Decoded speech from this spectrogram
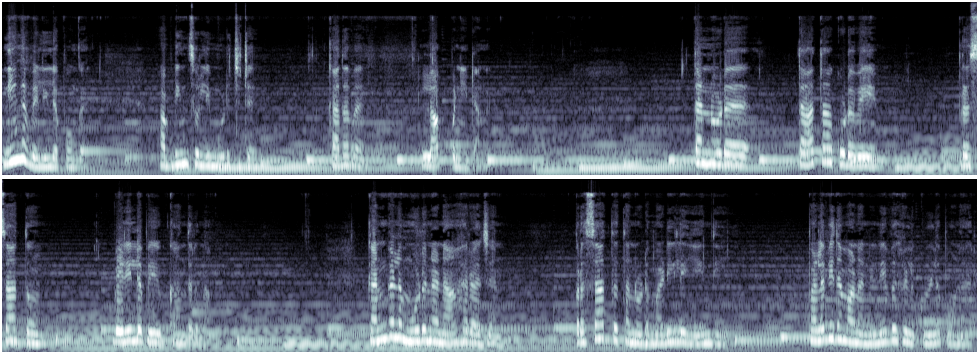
நீங்க வெளியில போங்க. அப்படின்னு சொல்லி முடிச்சிட்டு கதவை லாக் பண்ணிட்டாங்க. தன்னோட தாத்தா கூடவே பிரசாத்தும் வெளியில போய் உட்கார்ந்துருந்தான். கண்களை மூடின நாகராஜன் பிரசாத்தை தன்னோட மடியில ஏந்தி பலவிதமான நினைவுகளுக்குள்ள போனார்.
